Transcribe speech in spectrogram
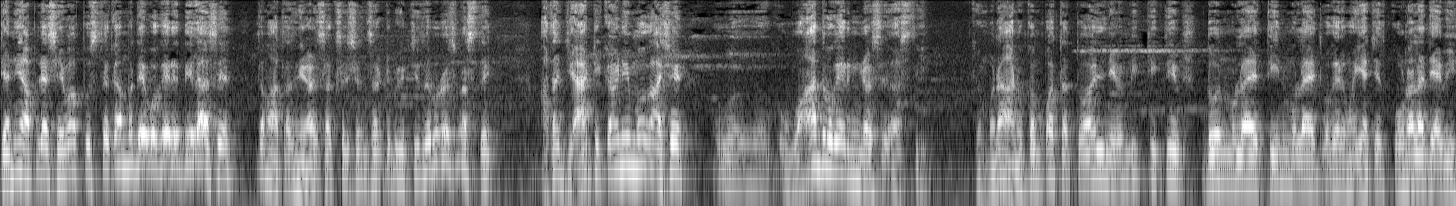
त्यांनी आपल्या सेवा पुस्तकामध्ये वगैरे दिलं असेल तर मग आता निराळ सक्सेशन सर्टिफिकेटची जरूरच नसते. आता ज्या ठिकाणी मग असे वाद वगैरे नस- असतील किंवा अनुकंपा तत्वावर नियमित किती दोन मुलं आहेत तीन मुलं आहेत वगैरे मग याच्यात कोणाला द्यावी?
